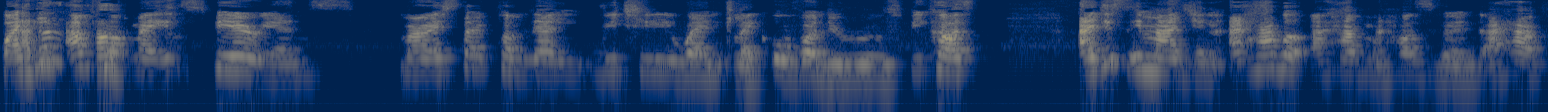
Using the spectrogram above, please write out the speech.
But I, I think after my experience, my respect from them literally went like over the roof because I just imagine I have a, I have my husband, I have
